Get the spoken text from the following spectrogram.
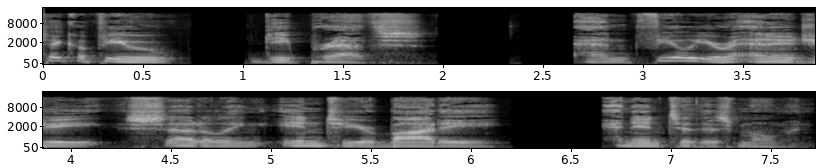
Take a few deep breaths and feel your energy settling into your body and into this moment.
